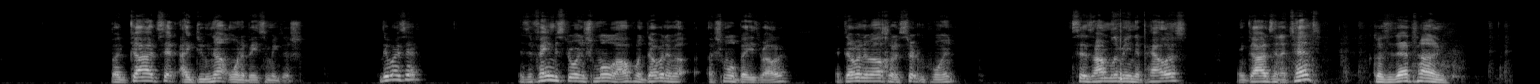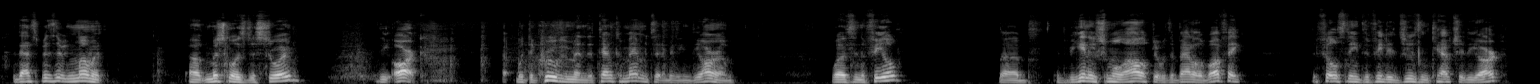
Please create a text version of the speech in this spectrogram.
but God said, "I do not want a Beis Hamikdash." Do what I said? There's a famous story in Shmuel Aleph when David uh, Shmuel Beis rather, at David Melch at a certain point says, "I'm living in a palace, and God's in a tent," because at that time, at that specific moment, uh, Mishkan was destroyed. The ark with the Kruvim, the Ten Commandments, and everything, the Aram, was in the field. Uh, at the beginning of Shmuel Aleph, there was the Battle of Afek. The Philistines defeated the Jews and captured the Ark.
